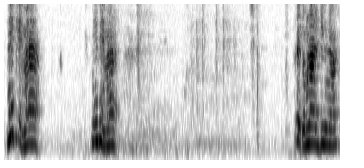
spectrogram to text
ไม่เผ็ดมาก ไม่เผ็ดมากเผ็ดกำลังดีนะ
